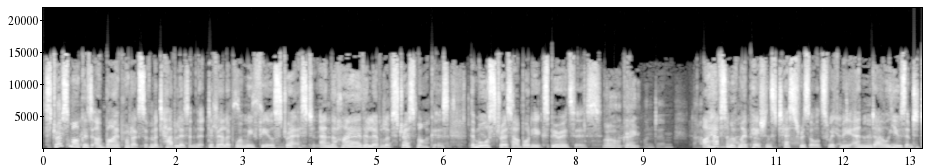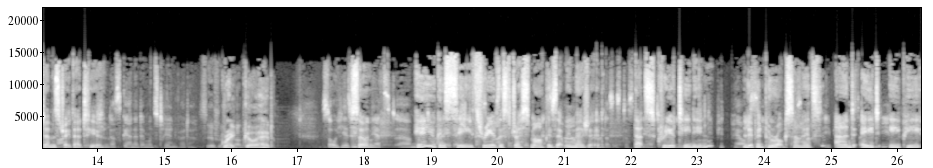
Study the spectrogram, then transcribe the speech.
Stress markers are byproducts of metabolism that develop when we feel stressed, and the higher the level of stress markers, the more stress our body experiences. Oh, okay. I have some of my patients' test results with me, and I will use them to demonstrate that to you. Great, go ahead. So, here you can see three of the stress markers that we measured. That's creatinine, lipid peroxides, and 8-epi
